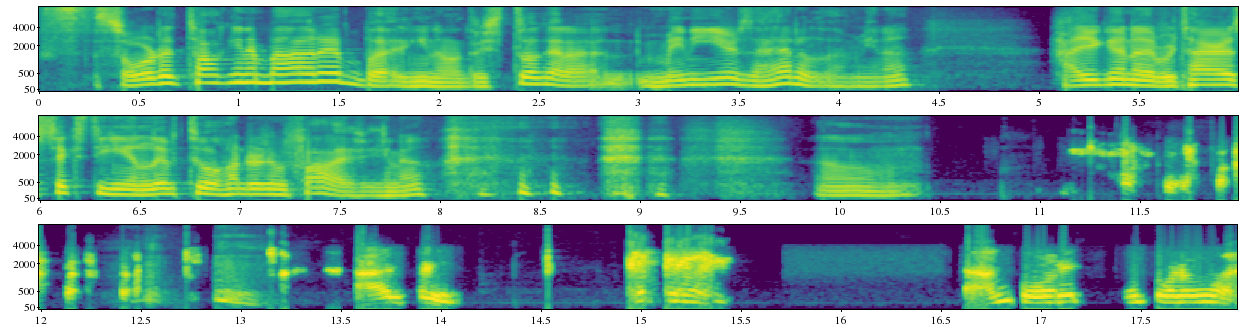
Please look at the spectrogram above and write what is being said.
sort of talking about it but you know they still got a, many years ahead of them you know how you gonna retire at 60 and live to 105 you know um I agree. I'm 40. I'm 41.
